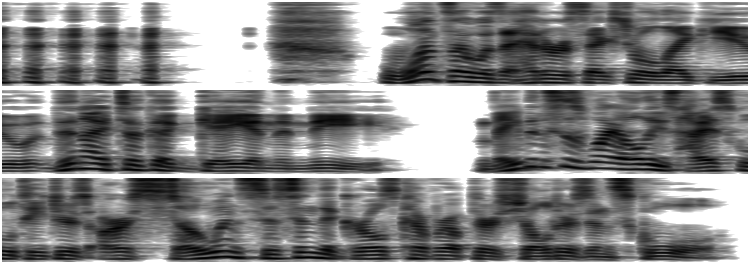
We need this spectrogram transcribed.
Once I was a heterosexual like you, then I took a gay in the knee. Maybe this is why all these high school teachers are so insistent that girls cover up their shoulders in school.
